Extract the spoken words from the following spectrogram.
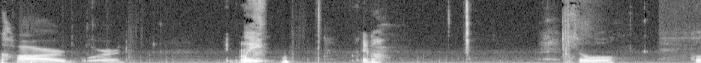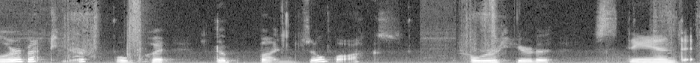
cardboard. Oh, Wait. I got. So, pull her back We'll put the bunzo box over here to stand it.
